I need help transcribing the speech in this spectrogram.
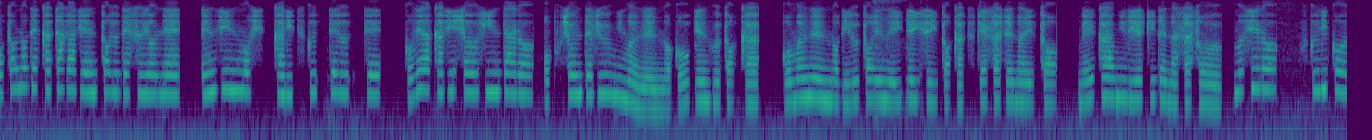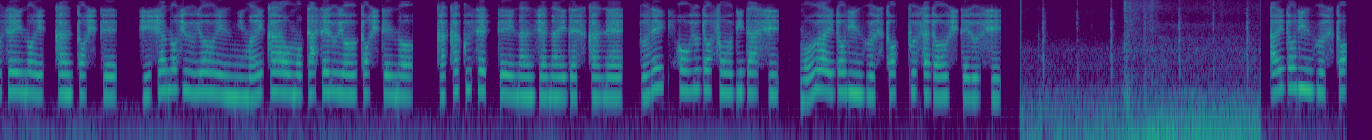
音の出方がジェントルですよね。エンジンもしっかり作ってるって、これ赤字商品だろ。オプションで12万円のコーティングとか、5万円のビルトイン ETC とか付けさせないと、メーカーに利益でなさそう。むしろ、福利厚生の一環として、自社の従業員にマイカーを持たせるようとしての、価格設定なんじゃないですかね。ブレーキホールド装備だし、もうアイドリングストップ作動してるし。アイドリングストッ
